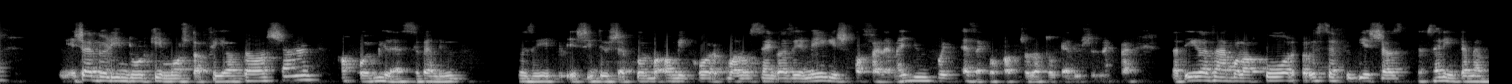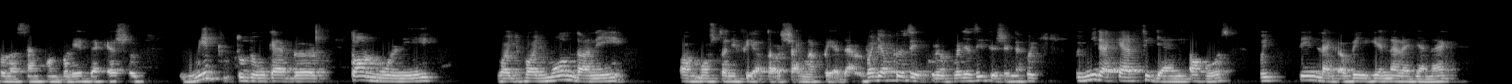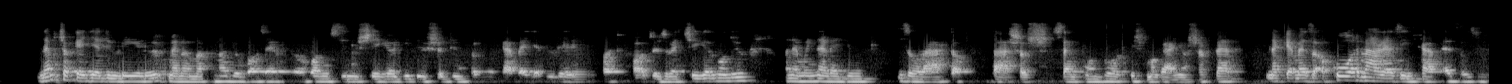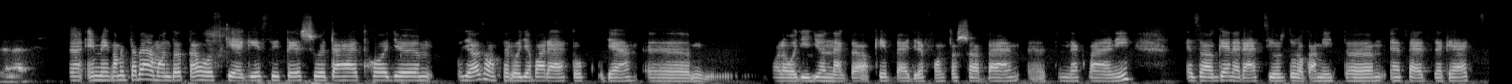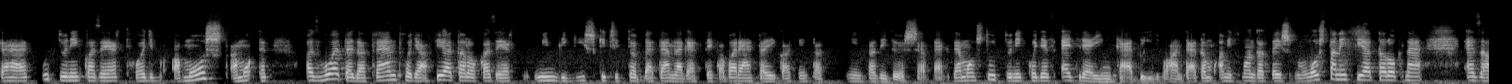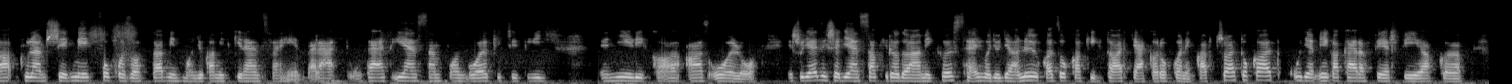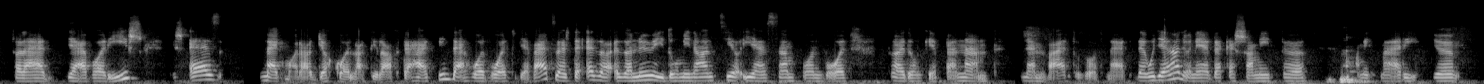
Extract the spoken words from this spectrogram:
és ebből indul ki most a fiatalság, akkor mi lesz velük közép és idősebb korban, amikor valószínűleg azért mégis afele megyünk, hogy ezek a kapcsolatok erősödnek fel. Tehát igazából a kor összefüggése az szerintem ebből a szempontból érdekes, hogy mit tudunk ebből tanulni, vagy, vagy mondani a mostani fiatalságnak például, vagy a középkorunk, vagy az időségnek, hogy, hogy mire kell figyelni ahhoz, hogy tényleg a végén ne legyenek nem csak egyedül élők, mert annak nagyobb az a valószínűsége, hogy idősödünk, vagy inkább egyedül élők, ha az özvegységet gondoljuk, hanem hogy ne legyünk izoláltak társas szempontból és magányosak. Tehát nekem ez a kornál ez inkább ez az üzenet. Én még amit a elmondott, ahhoz kiegészítésül, tehát, hogy ugye azon felül, hogy a barátok ugye valahogy így jönnek be a képbe, egyre fontosabbá tűnnek válni, ez a generációs dolog, amit pedzegetsz, tehát úgy tűnik azért, hogy a most, a mo- tehát az volt ez a trend, hogy a fiatalok azért mindig is kicsit többet emlegették a barátaikat, mint, a, mint az idősebbek. De most úgy tűnik, hogy ez egyre inkább így van. Tehát amit mondott is mostani fiataloknál, ez a különbség még fokozottabb, mint mondjuk amit 97-ben láttunk. Tehát ilyen szempontból kicsit így nyílik az olló. És ugye ez is egy ilyen szakirodalmi közhely, hogy ugye a nők azok, akik tartják a rokoni kapcsolatokat, ugye még akár a férfiak családjával is, és ez megmarad gyakorlatilag. Tehát mindenhol volt ugye változás, de ez a, ez a női dominancia ilyen szempontból tulajdonképpen nem, nem változott meg. De ugye nagyon érdekes, amit, amit már így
